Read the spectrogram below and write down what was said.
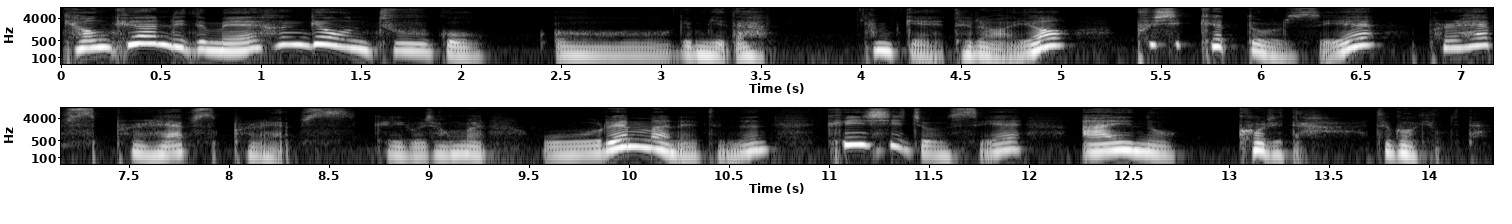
경쾌한 리듬의 흥겨운 두 곡입니다. 함께 들어요. 푸시캣 돌스의 Perhaps, Perhaps, Perhaps. 그리고 정말 오랜만에 듣는 퀸시 존스의 Ai No Corrida. 두 곡입니다.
